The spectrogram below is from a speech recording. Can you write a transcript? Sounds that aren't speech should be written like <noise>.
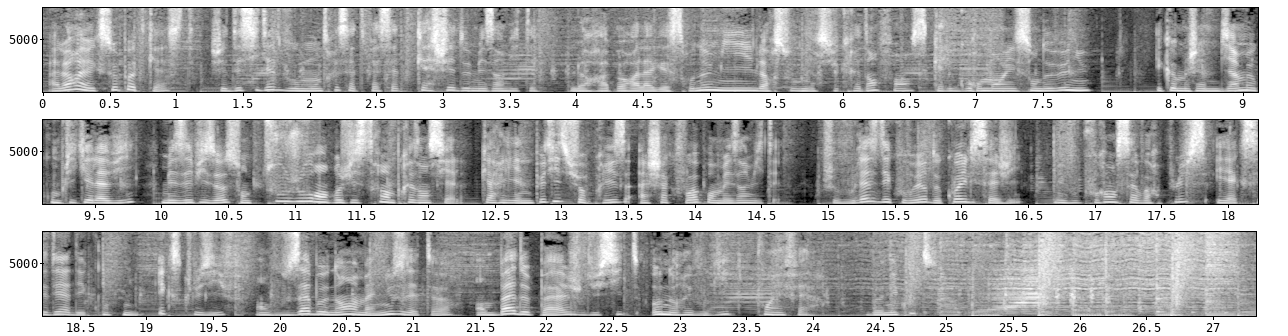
Alors avec ce podcast, j'ai décidé de vous montrer cette facette cachée de mes invités. Leur rapport à la gastronomie, leurs souvenirs sucrés d'enfance, quels gourmands ils sont devenus. Et comme j'aime bien me compliquer la vie, mes épisodes sont toujours enregistrés en présentiel, car il y a une petite surprise à chaque fois pour mes invités. Je vous laisse découvrir de quoi il s'agit, mais vous pourrez en savoir plus et accéder à des contenus exclusifs en vous abonnant à ma newsletter en bas de page du site honorezvousguides.fr. Bonne écoute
